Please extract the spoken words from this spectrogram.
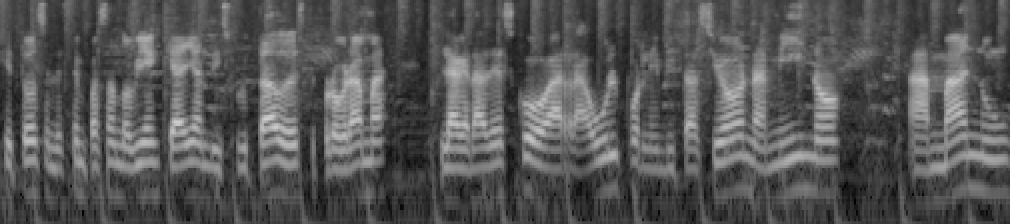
que todos se le estén pasando bien, que hayan disfrutado de este programa. Le agradezco a Raúl por la invitación, a Mino, a Manu.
